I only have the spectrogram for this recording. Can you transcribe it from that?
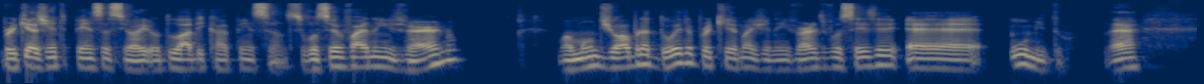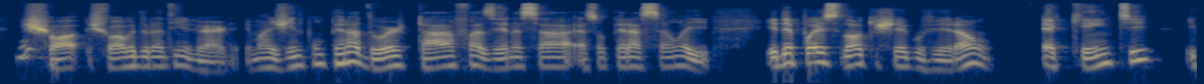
porque a gente pensa assim, ó, eu do lado de cá pensando, se você vai no inverno, uma mão de obra doida, porque imagina, o inverno de vocês é, é úmido, né? Uhum. Cho chove durante o inverno. Imagina para um operador tá fazendo essa, essa operação aí. E depois, logo que chega o verão, é quente e,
